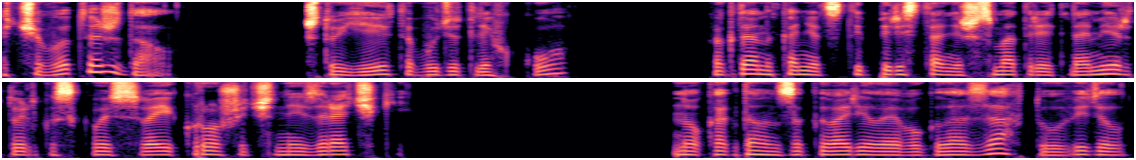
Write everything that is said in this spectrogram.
«А чего ты ждал? Что ей это будет легко?» когда, наконец, ты перестанешь смотреть на мир только сквозь свои крошечные зрачки. Но когда он заговорил о его глазах, то увидел,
